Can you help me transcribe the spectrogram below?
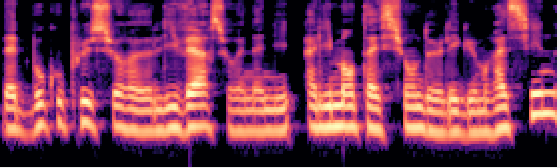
d'être beaucoup plus sur euh, l'hiver sur une alimentation de légumes racines.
